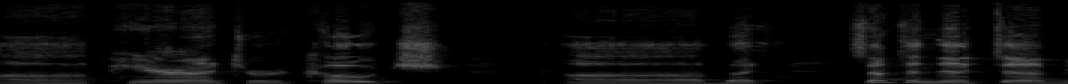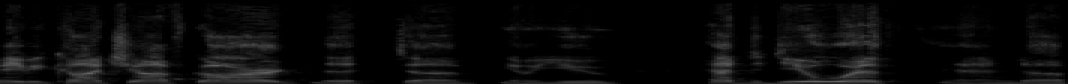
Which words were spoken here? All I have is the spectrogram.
a parent or a coach, uh, but something that uh, maybe caught you off guard that uh, you know you had to deal with and uh,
